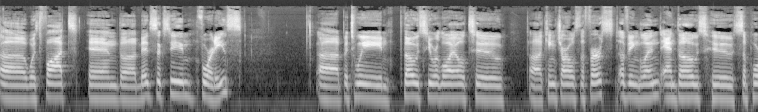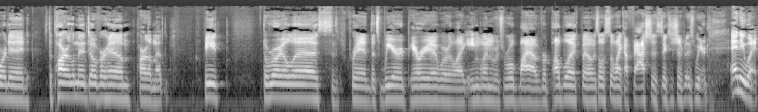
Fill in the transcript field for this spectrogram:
uh, was fought in the mid 1640s uh, between those who were loyal to uh, King Charles I of England and those who supported the Parliament over him. Parliament, beat the royalists created this weird period where like England was ruled by a republic, but it was also like a fascist dictatorship. It's weird. Anyway,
